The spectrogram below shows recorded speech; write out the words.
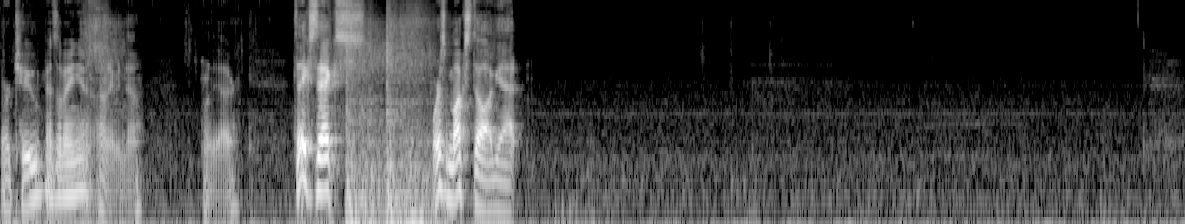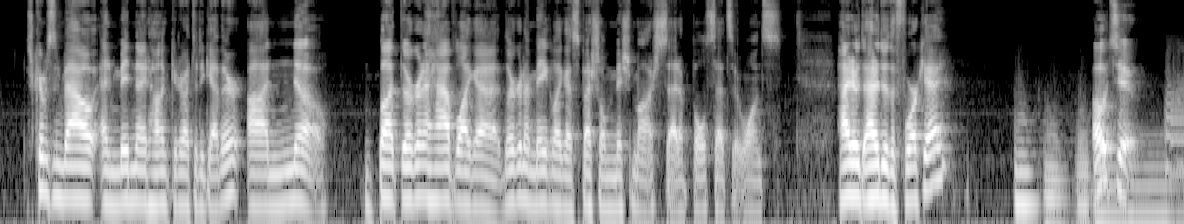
or two Pennsylvania. I don't even know. One or the other. Take six. Where's Muck's dog at? Does Crimson Vow and Midnight Hunt get drafted together? Uh, no. But they're gonna have like a they're gonna make like a special mishmash set of both sets at once. How to how to do the 4K? O2.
